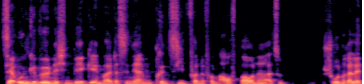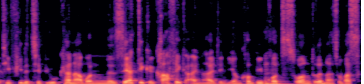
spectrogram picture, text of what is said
sehr ungewöhnlichen Weg gehen, weil das sind ja im Prinzip von, vom Aufbau, ne, also schon relativ viele CPU-Kerne, aber eine sehr dicke Grafikeinheit in ihren Kombi-Prozessoren mhm. drin. Also was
